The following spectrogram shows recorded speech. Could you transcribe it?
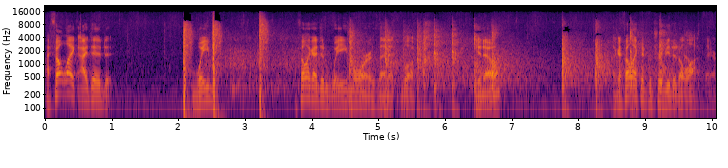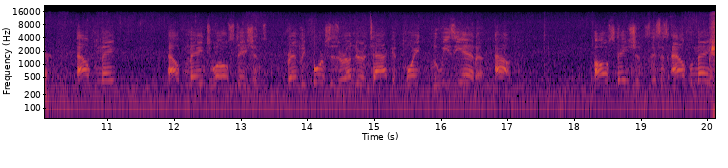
I felt like I did way. m- I felt like I did way more than it looked. You know? Like I felt like I contributed a lot there. Alpha Main. Alpha Main to all stations. Friendly forces are under attack at Point Louisiana. Out. All stations. This is Alpha Main.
